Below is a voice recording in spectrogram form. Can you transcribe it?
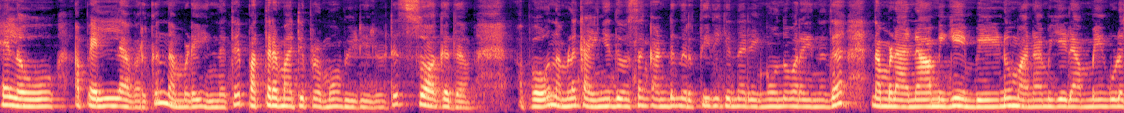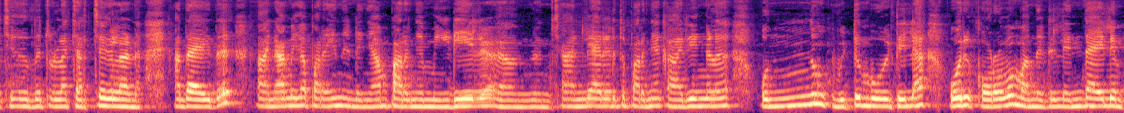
ഹലോ അപ്പോൾ എല്ലാവർക്കും നമ്മുടെ ഇന്നത്തെ പത്രമാറ്റി പ്രൊമോ വീഡിയോയിലോട്ട് സ്വാഗതം. അപ്പോൾ നമ്മൾ കഴിഞ്ഞ ദിവസം കണ്ടു നിർത്തിയിരിക്കുന്ന രംഗം എന്ന് പറയുന്നത് നമ്മുടെ അനാമികയും വേണും അനാമികയുടെ അമ്മയും കൂടെ ചേർന്നിട്ടുള്ള ചർച്ചകളാണ്. അതായത് അനാമിക പറയുന്നുണ്ട് ഞാൻ പറഞ്ഞ മീഡിയയിൽ ചാനലുകാരുടെ അടുത്ത് പറഞ്ഞ കാര്യങ്ങൾ ഒന്നും വിട്ടും പോയിട്ടില്ല. ഒരു കുറവും വന്നിട്ടില്ല. എന്തായാലും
